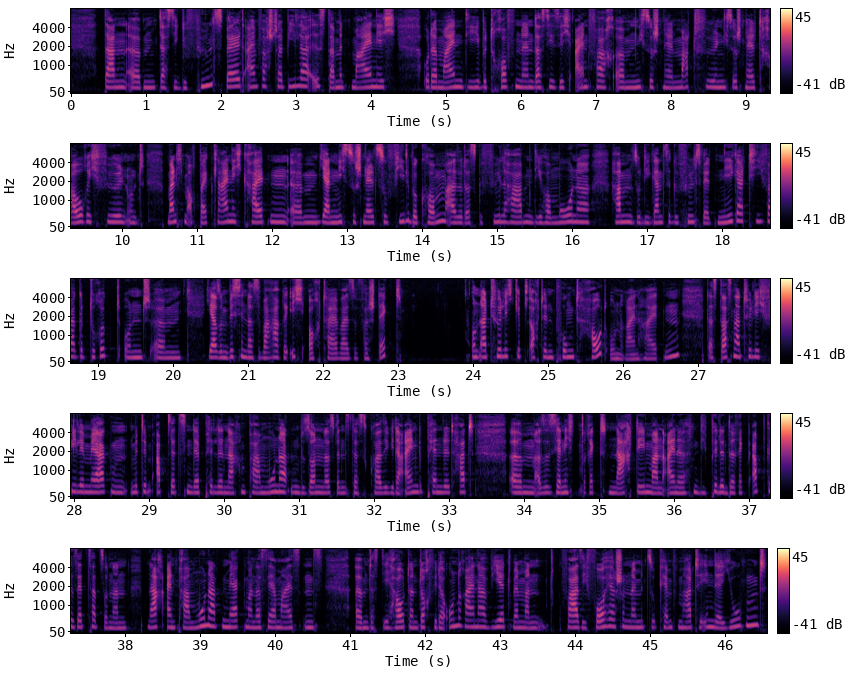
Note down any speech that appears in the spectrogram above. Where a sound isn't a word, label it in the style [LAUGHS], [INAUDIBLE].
dann, ähm, dass die Gefühlswelt einfach stabiler ist. Damit meine ich oder meinen die Betroffenen, dass sie sich einfach ähm, nicht so schnell matt fühlen, nicht so schnell traurig fühlen und manchmal auch bei Kleinigkeiten ähm, ja nicht so schnell zu viel bekommen. Also das Gefühl haben, die Hormone haben so die ganze Gefühlswelt negativer gedrückt und ähm, ja so ein bisschen das wahre Ich auch teilweise versteckt. Und natürlich gibt es auch den Punkt Hautunreinheiten, dass das natürlich viele merken mit dem Absetzen der Pille nach ein paar Monaten, besonders wenn es das quasi wieder eingependelt hat. Ähm, also es ist ja nicht direkt nachdem man eine die Pille direkt abgesetzt hat, sondern nach ein paar Monaten merkt man das ja meistens, ähm, dass die Haut dann doch wieder unreiner wird, wenn man quasi vorher schon damit zu kämpfen hatte in der Jugend.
